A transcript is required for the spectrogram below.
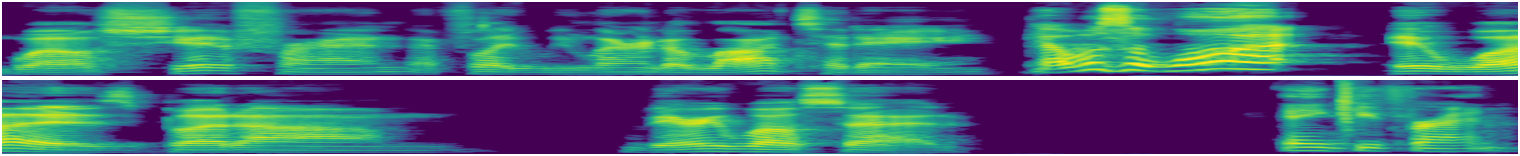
Well, shit, friend. I feel like we learned a lot today. That was a lot. It was, but um, very well said. Thank you, friend.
